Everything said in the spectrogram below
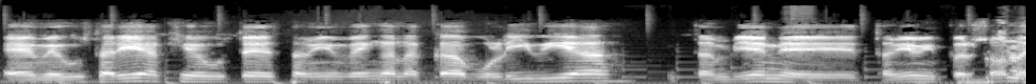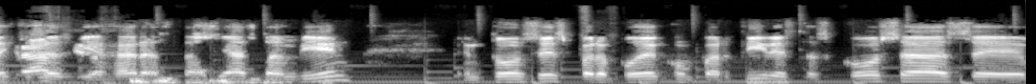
Eh, me gustaría que ustedes también vengan acá a Bolivia, también, eh, también mi persona, quizás viajar hasta allá también. Entonces, para poder compartir estas cosas, eh,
